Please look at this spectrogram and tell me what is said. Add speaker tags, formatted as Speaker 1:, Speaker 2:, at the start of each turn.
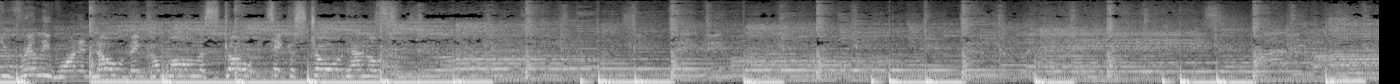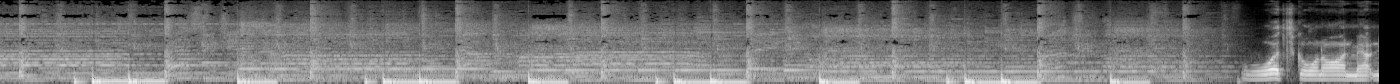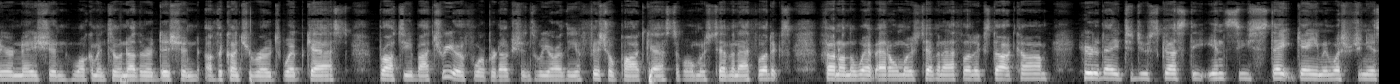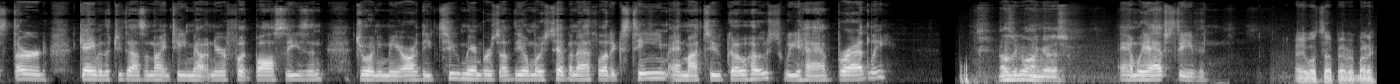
Speaker 1: If you really wanna know, then come on, let's go. Take a stroll down those.
Speaker 2: What's going on, Mountaineer Nation? Welcome into another edition of the Country Roads webcast, brought to you by Trio 4 Productions. We are the official podcast of Almost Heaven Athletics, found on the web at almostheavenathletics.com. Here today to discuss the NC State game in West Virginia's third game of the 2019 Mountaineer football season. Joining me are the two members of the Almost Heaven Athletics team and my two co-hosts. We have Bradley.
Speaker 3: How's it going, guys?
Speaker 2: And we have Steven.
Speaker 4: Hey, what's up, everybody?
